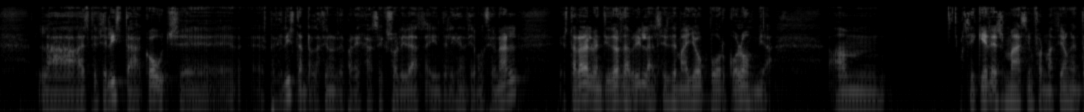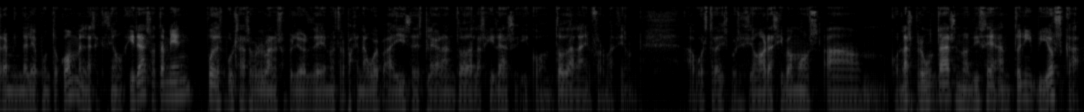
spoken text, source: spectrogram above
La especialista, coach, eh, especialista en relaciones de pareja, sexualidad e inteligencia emocional, estará del 22 de abril al 6 de mayo por Colombia. Si quieres más información, entra en Mindalia.com en la sección giras o también puedes pulsar sobre el banner superior de nuestra página web. Ahí se desplegarán todas las giras y con toda la información a vuestra disposición. Ahora sí vamos con las preguntas. Nos dice Antoni Biosca.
